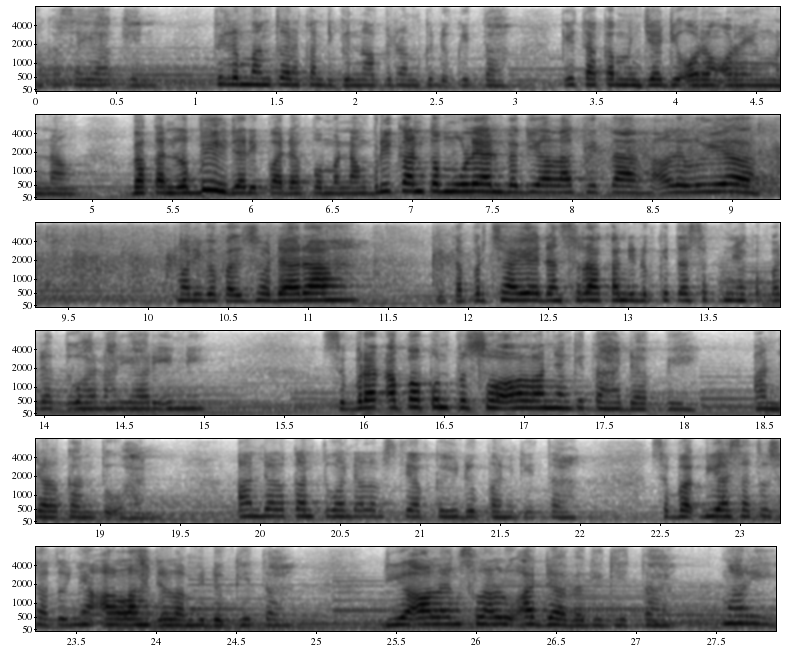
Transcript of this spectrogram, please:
maka saya yakin firman Tuhan akan digenapi dalam hidup kita. Kita akan menjadi orang-orang yang menang. Bahkan lebih daripada pemenang. Berikan kemuliaan bagi Allah kita. Haleluya. Mari Bapak Ibu Saudara, kita percaya dan serahkan hidup kita sepenuhnya kepada Tuhan hari-hari ini. Seberat apa pun persoalan yang kita hadapi, andalkan Tuhan. Andalkan Tuhan dalam setiap kehidupan kita. Sebab dia satu-satunya Allah dalam hidup kita. Dia Allah yang selalu ada bagi kita. Mari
